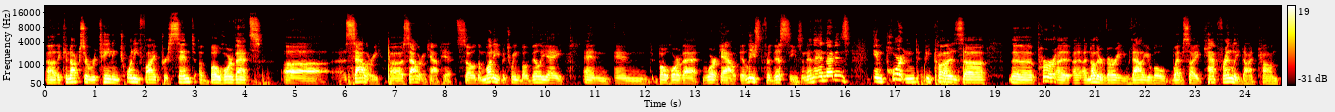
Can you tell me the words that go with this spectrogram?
uh, the Canucks are retaining 25% of Bo Horvat's uh, salary, uh, salary cap hit. So the money between Beauvillier and and Bo Horvat work out at least for this season, and and that is important because uh, per another very valuable website, CapFriendly.com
